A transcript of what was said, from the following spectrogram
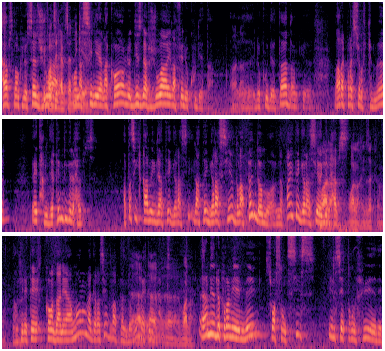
ah, donc le 16 juin, on a signé l'accord. Le 19 juin, il a fait le coup d'État. Euh, le coup d'État, donc la répression Kemmel et Hamdi Qim Habs. Il a été gracié, il été gracié de la peine de mort. Il n'a pas été gracié avec voilà, le Habs. Voilà, exactement. Donc il était condamné à mort, on l'a gracié de la peine de mort avec euh, euh, le Habs. Le 1er mai 1966, il s'est enfui de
